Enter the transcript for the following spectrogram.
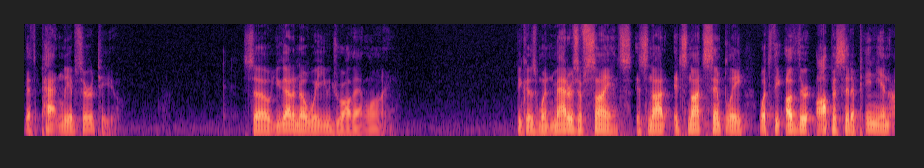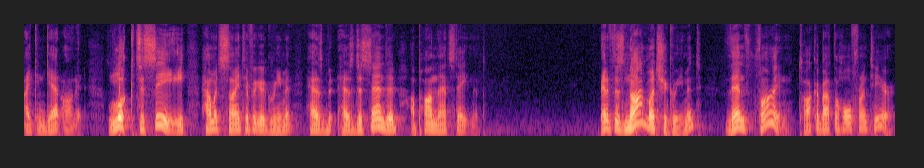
That's patently absurd to you. So you got to know where you draw that line because when matters of science, it's not, it's not simply what's the other opposite opinion I can get on it. Look to see how much scientific agreement has, has descended upon that statement. And if there's not much agreement, then fine, talk about the whole frontier.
